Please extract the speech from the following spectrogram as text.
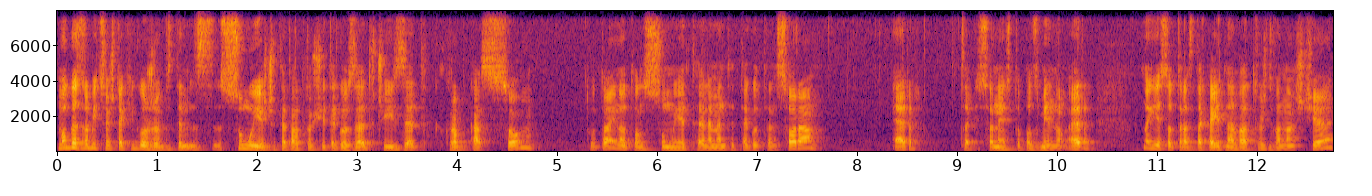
Mogę zrobić coś takiego, że w tym sumuję jeszcze te wartości tego z, czyli z.sum. Tutaj, no to sumuje te elementy tego tensora. r, zapisane jest to pod zmienną r. No i jest to teraz taka jedna wartość 12.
